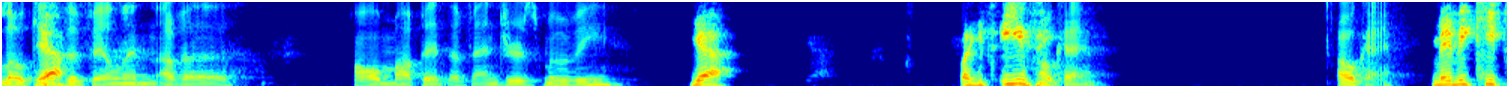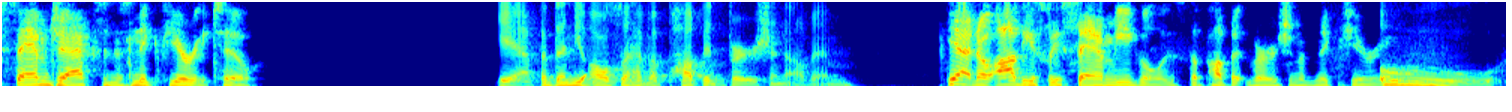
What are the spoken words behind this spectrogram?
Loki's Yeah. the villain of a all Muppet Avengers movie. yeah, like it's easy. Okay. Okay. Maybe keep Sam Jackson as Nick Fury too. Yeah, but then you also have a puppet version of him. Yeah, no, obviously Sam Eagle is the puppet version of Nick Fury. Ooh.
